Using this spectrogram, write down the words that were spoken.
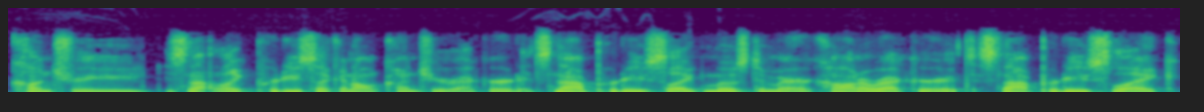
country it's not like produced like an alt country record. It's not produced like most americana records. It's not produced like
